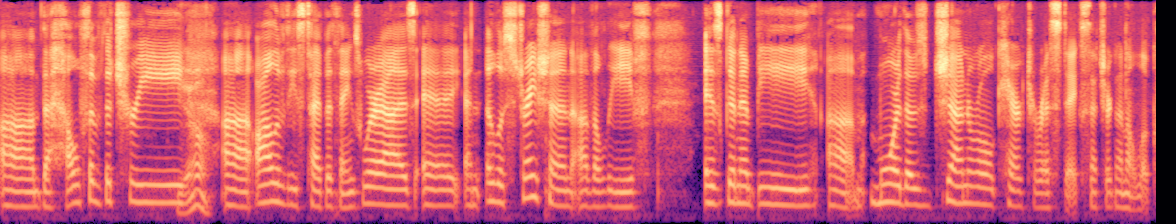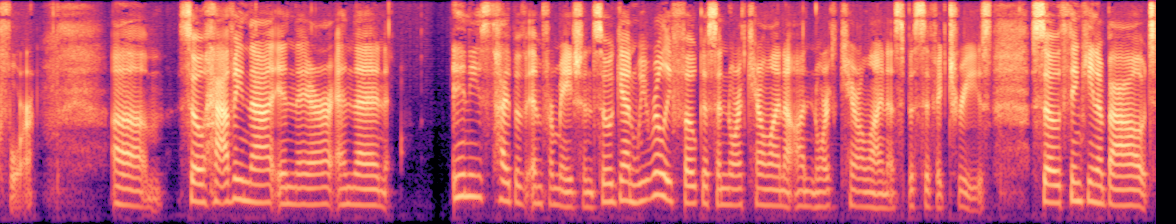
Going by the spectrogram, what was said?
um, the health of the tree, yeah. uh, all of these type of things. Whereas a, an illustration of a leaf is going to be um, more those general characteristics that you're going to look for. Um, so having that in there and then any type of information. So again, we really focus in North Carolina on North Carolina specific trees. So thinking about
